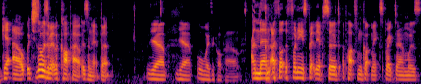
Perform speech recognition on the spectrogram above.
Get Out, which is always a bit of a cop out, isn't it? But Yeah, yeah. Always a cop out. and then I thought the funniest bit of the episode, apart from Gottmik's breakdown, was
